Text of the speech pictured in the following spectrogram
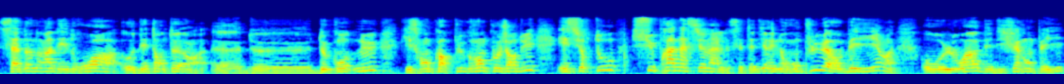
ça donnera des droits aux détenteurs euh, de, de contenu qui seront encore plus grands qu'aujourd'hui et surtout supranational, c'est-à-dire ils n'auront plus à obéir aux lois des différents pays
